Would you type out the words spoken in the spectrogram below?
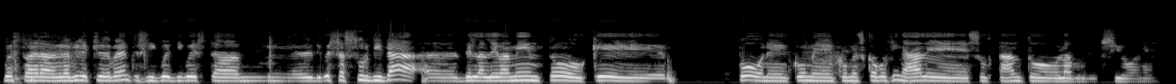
questa era per aprire e chiudere parentesi di, di, questa, mm, di questa assurdità eh, dell'allevamento che pone come, come scopo finale soltanto la produzione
